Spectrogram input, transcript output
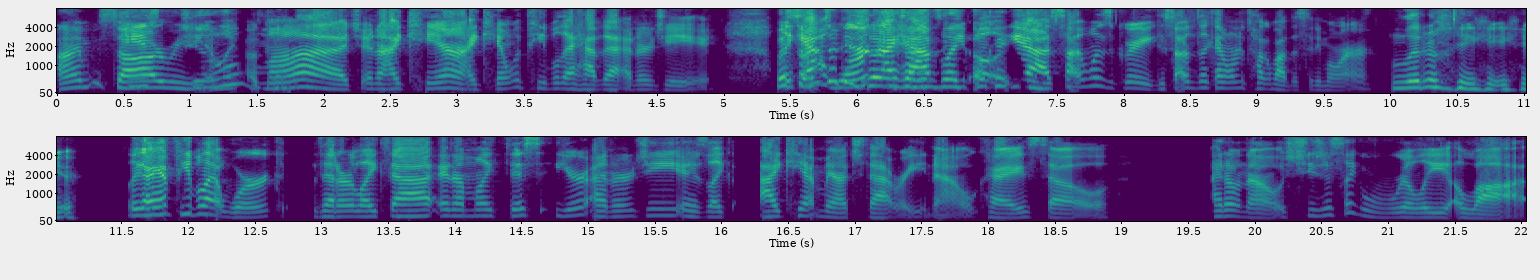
I'm sorry. She's I'm too like, okay. much, and I can't. I can't with people that have that energy. But like at work. I have like, people. okay, Yeah, Sutton was great because Sutton's like, I don't want to talk about this anymore. literally. Like I have people at work that are like that, and I'm like, this your energy is like I can't match that right now. Okay, so I don't know. She's just like really a lot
